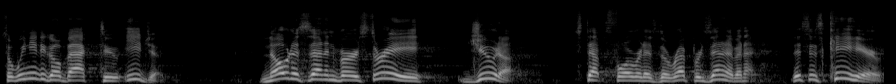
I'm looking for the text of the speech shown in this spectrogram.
So we need to go back to Egypt. Notice then in verse 3, Judah steps forward as the representative. And this is key here.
